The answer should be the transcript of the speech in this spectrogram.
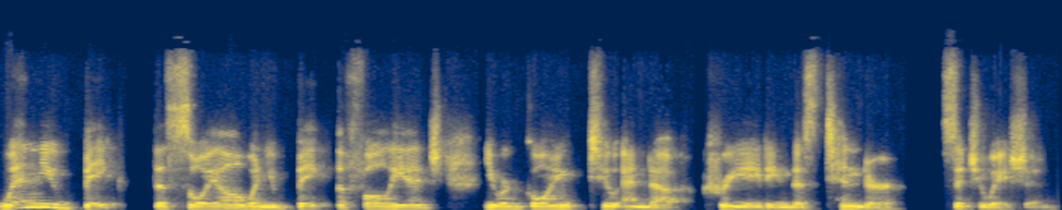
When you bake the soil, when you bake the foliage, you are going to end up creating this tinder situation.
